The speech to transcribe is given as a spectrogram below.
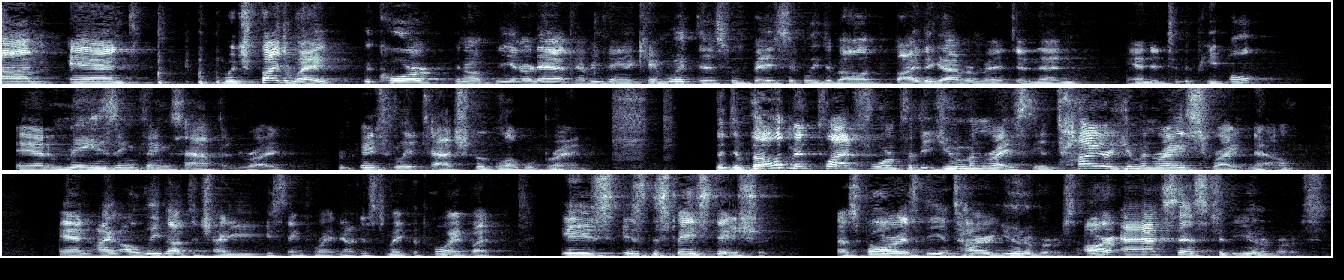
Um, and which, by the way, the core, you know, the internet and everything that came with this was basically developed by the government and then handed to the people. And amazing things happened, right? Basically attached to a global brain. The development platform for the human race, the entire human race right now, and I, I'll leave out the Chinese thing right now just to make the point, but is, is the space station as far as the entire universe. Our access to the universe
